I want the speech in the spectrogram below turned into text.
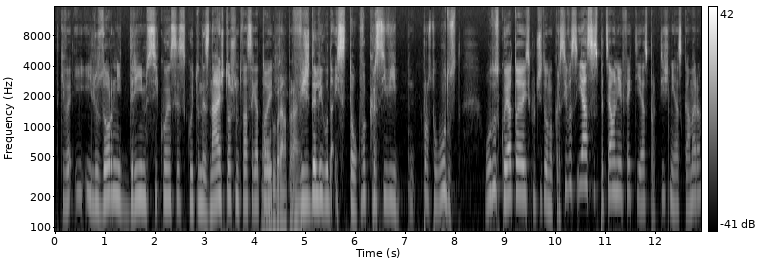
такива и- иллюзорни dream sequences, които не знаеш точно това сега той Много добре направено. вижда ли го, да, и с толкова красиви, просто лудост. Лудост, която е изключително красива. И аз с специални ефекти, и аз практични, и аз камера.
